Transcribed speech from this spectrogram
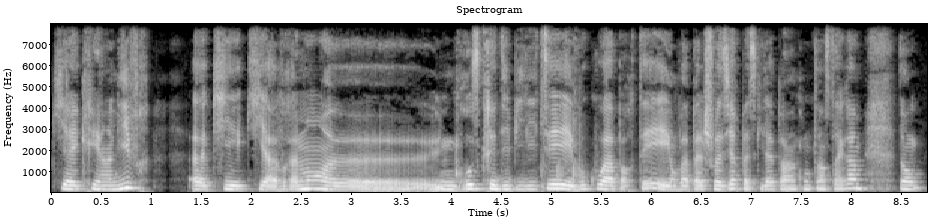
qui a écrit un livre euh, qui est qui a vraiment euh, une grosse crédibilité et beaucoup à apporter et on va pas le choisir parce qu'il a pas un compte Instagram. Donc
